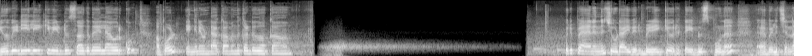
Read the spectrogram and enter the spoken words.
ന്യൂ വീഡിയോയിലേക്ക് വീണ്ടും സ്വാഗതം എല്ലാവർക്കും. അപ്പോൾ എങ്ങനെ ഉണ്ടാക്കാമെന്ന് കണ്ടു നോക്കാം. ഒരു പാൻ ഒന്ന് ചൂടായി വരുമ്പോഴേക്ക് ഒരു ടേബിൾ സ്പൂണ് വെളിച്ചെണ്ണ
